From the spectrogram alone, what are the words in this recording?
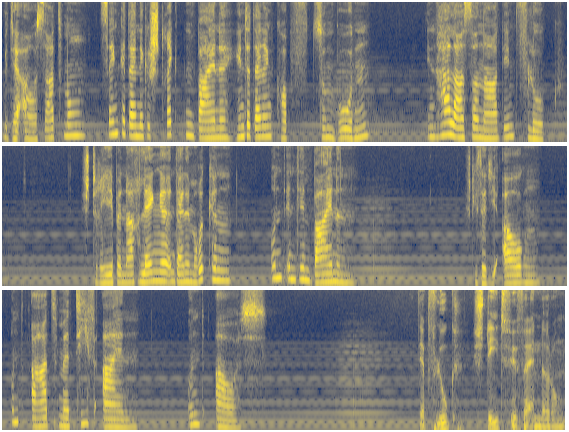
Mit der Ausatmung senke deine gestreckten Beine hinter deinen Kopf zum Boden in Halasana, dem Flug. Strebe nach Länge in deinem Rücken und in den Beinen. Schließe die Augen und atme tief ein und aus. Der Pflug steht für Veränderung.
